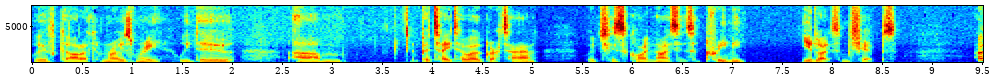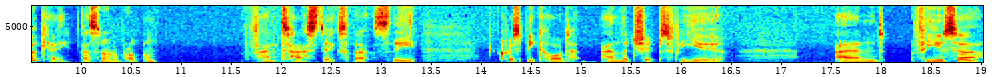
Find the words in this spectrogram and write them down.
with garlic and rosemary. We do um, potato au gratin, which is quite nice. It's a creamy. You'd like some chips. Okay, that's not a problem. Fantastic. So that's the crispy cod and the chips for you. And for you, sir?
